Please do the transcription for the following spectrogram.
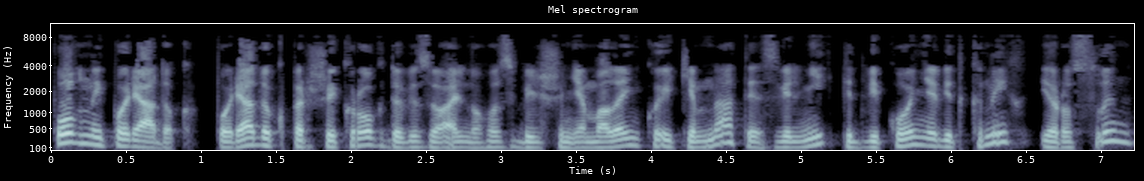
Повний порядок. Порядок перший крок до візуального збільшення маленької кімнати. Звільніть підвіконня від книг і рослин,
